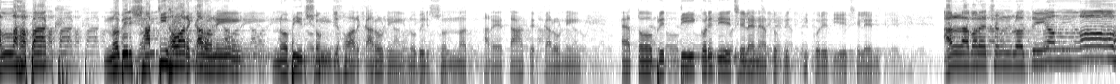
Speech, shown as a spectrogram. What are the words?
আল্লাহ পাক নবীর সাথী হওয়ার কারণে, নবীর সঙ্গী হওয়ার কারণে, নবীর সুন্নাত আর তাঁতের কারণে এত বৃদ্ধি করে দিয়েছিলেন, এত বৃদ্ধি করে দিয়েছিলেন। আল্লাহ বলেছেন রদি আল্লাহ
